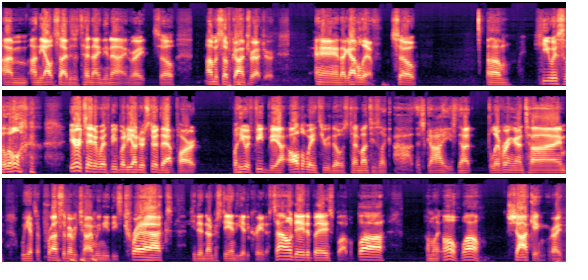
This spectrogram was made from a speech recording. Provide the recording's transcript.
I'm on the outside as a 1099, right? So I'm a subcontractor, and I got to live. So, um, he was a little irritated with me, but he understood that part. But he would feed me all the way through those 10 months. He's like, ah, this guy, he's not delivering on time. We have to press him every time we need these tracks. He didn't understand he had to create a sound database, blah, blah, blah. I'm like, oh, wow. Shocking, right?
